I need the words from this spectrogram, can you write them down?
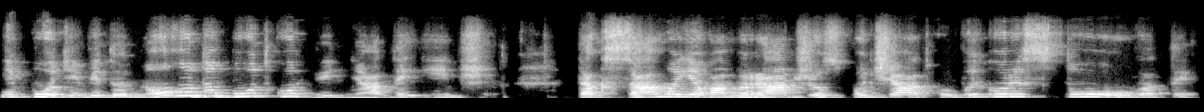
І потім від одного добутку відняти інший. Так само я вам раджу спочатку використовувати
